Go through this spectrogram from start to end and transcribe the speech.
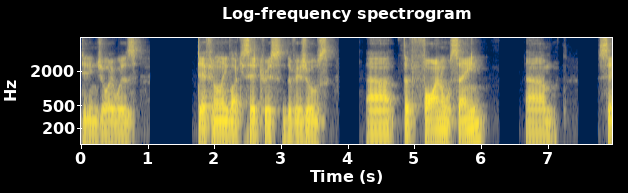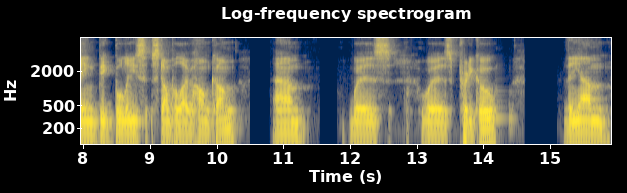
did enjoy was definitely, like you said, Chris, the visuals. Uh, the final scene, um, seeing big bullies stomp all over Hong Kong, um, was was pretty cool. The um,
